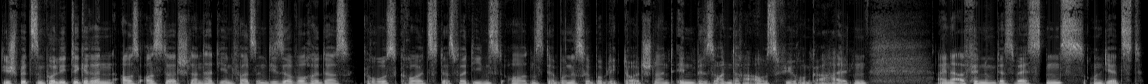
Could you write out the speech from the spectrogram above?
Die Spitzenpolitikerin aus Ostdeutschland hat jedenfalls in dieser Woche das Großkreuz des Verdienstordens der Bundesrepublik Deutschland in besonderer Ausführung erhalten eine Erfindung des Westens und jetzt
